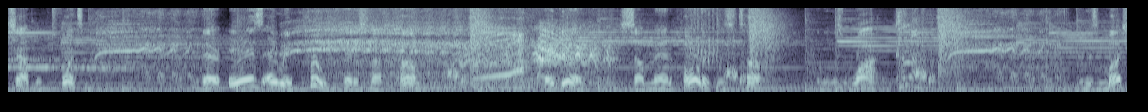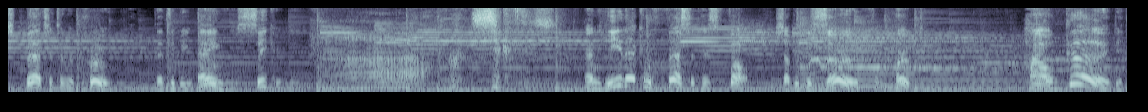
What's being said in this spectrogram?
chapter 20. There is a reproof that is not common. Again, some man holdeth his tongue, and he is wise. It is much better to reprove than to be angry secretly. I'm sick of this. And he that confesseth his fault shall be preserved from hurt. How good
